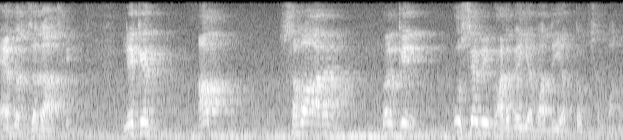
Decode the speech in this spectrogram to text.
حیبت زدہ تھے۔ لیکن اب سوا ارب بلکہ اس سے بھی بڑھ گئی آبادی، اب تو مسلمانوں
